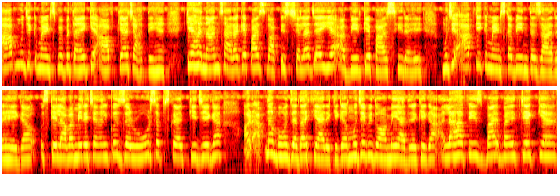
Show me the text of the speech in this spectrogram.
आप मुझे कमेंट्स में बताएँ कि आप क्या चाहते हैं? कि हनान सारा के पास वापस चला जाए या अबीर के पास ही रहे? मुझे आपके कमेंट्स का भी इंतज़ार रहेगा। उसके अलावा मेरे चैनल को ज़रूर सब्सक्राइब कीजिएगा और अपना बहुत ज़्यादा ख्याल रखिएगा। मुझे भी दुआ में याद रखेगा अल्लाह हाफिज़। बाय बाय टेक केयर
